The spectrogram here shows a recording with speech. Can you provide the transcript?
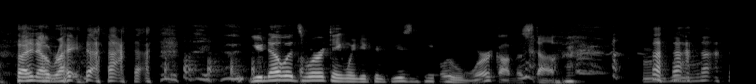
I know, right? you know it's working when you confuse the people who work on the stuff. Mhm.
